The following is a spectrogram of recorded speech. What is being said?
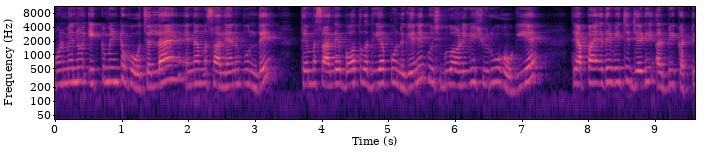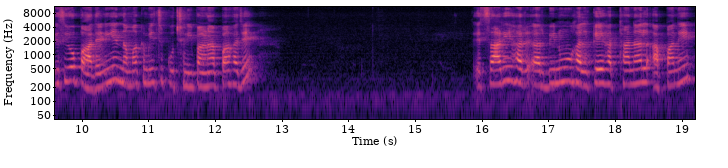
ਹੁਣ ਮੈਨੂੰ 1 ਮਿੰਟ ਹੋ ਚੱਲਾ ਹੈ। ਇਹਨਾਂ ਮਸਾਲਿਆਂ ਨੂੰ ਭੁੰਨਦੇ ਤੇ ਮਸਾਲੇ ਬਹੁਤ ਵਧੀਆ ਭੁੰਨ ਗਏ ਨੇ। ਖੁਸ਼ਬੂ ਆਉਣੀ ਵੀ ਸ਼ੁਰੂ ਹੋ ਗਈ ਹੈ। ਤੇ ਆਪਾਂ ਇਹਦੇ ਵਿੱਚ ਜਿਹੜੀ ਅਰਬੀ ਕੱਟੀ ਸੀ ਉਹ ਪਾ ਦੇਣੀ ਹੈ। ਨਮਕ ਮਿਰਚ ਕੁਛ ਨਹੀਂ ਪਾਣਾ ਆਪਾਂ ਹਜੇ। ਇਹ ਸਾਰੀ ਹਰ ਅਰਬੀ ਨੂੰ ਹਲਕੇ ਹੱਥਾਂ ਨਾਲ ਆਪਾਂ ਨੇ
